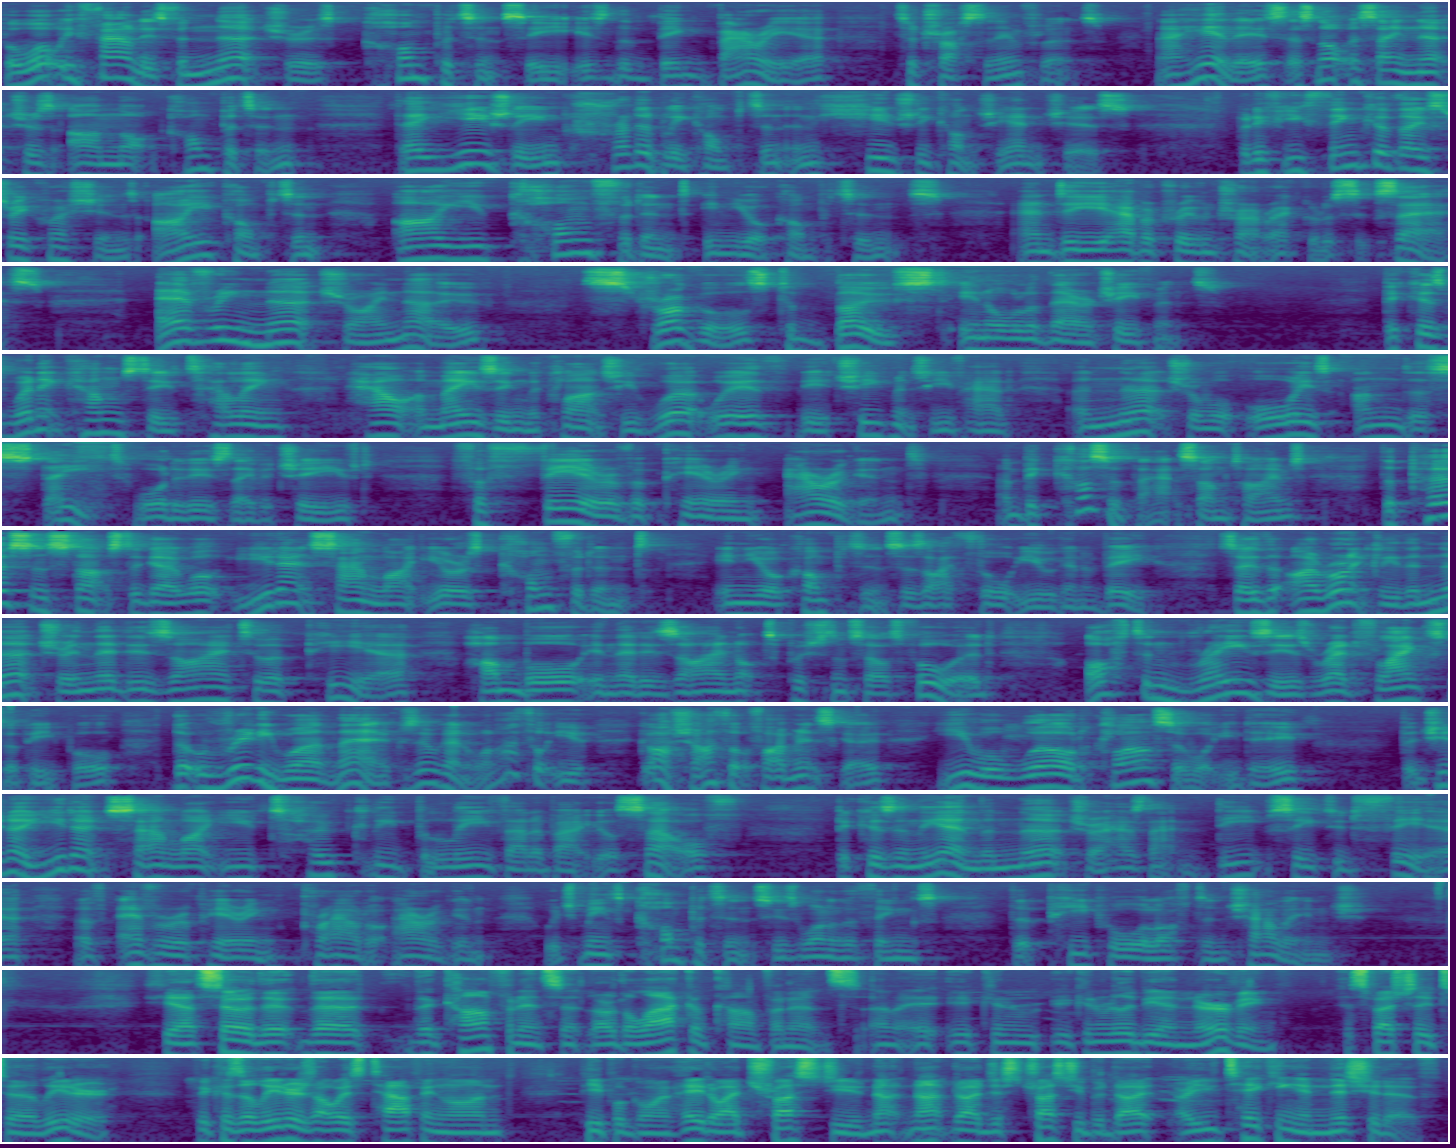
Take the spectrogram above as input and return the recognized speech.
But what we found is for nurturers, competency is the big barrier to trust and influence. Now, hear this that's not to say nurturers are not competent, they're usually incredibly competent and hugely conscientious. But if you think of those three questions are you competent? Are you confident in your competence? And do you have a proven track record of success? Every nurturer I know struggles to boast in all of their achievements. Because when it comes to telling how amazing the clients you've worked with, the achievements you've had, a nurturer will always understate what it is they've achieved for fear of appearing arrogant. And because of that, sometimes the person starts to go, Well, you don't sound like you're as confident in your competence as I thought you were going to be. So, that ironically, the nurture in their desire to appear humble, in their desire not to push themselves forward, often raises red flags for people that really weren't there because they were going, Well, I thought you, gosh, I thought five minutes ago you were world class at what you do. But you know, you don't sound like you totally believe that about yourself because in the end, the nurturer has that deep seated fear of ever appearing proud or arrogant, which means competence is one of the things that people will often challenge. Yeah, so the, the, the confidence or the lack of confidence, um, it, it, can, it can really be unnerving, especially to a leader, because a leader is always tapping on people going, hey, do I trust you? Not, not do I just trust you, but I, are you taking initiative?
